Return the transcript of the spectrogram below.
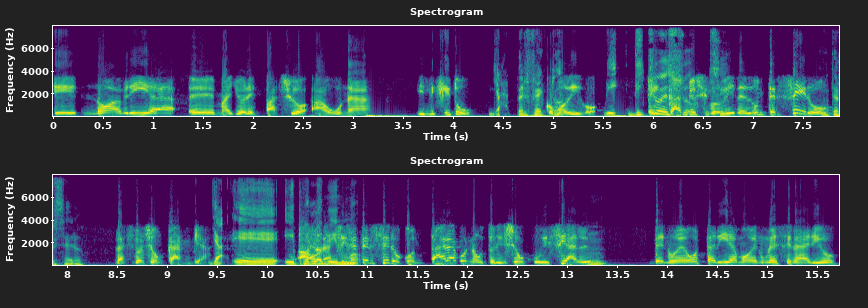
eh, no habría eh, mayor espacio a una ilicitud. Ya, perfecto. Como digo. dicho en cambio, si proviene de un tercero, un tercero, la situación cambia. Ya, eh, y por lo mismo. Si ese tercero contara con autorización judicial, de nuevo estaríamos en un escenario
